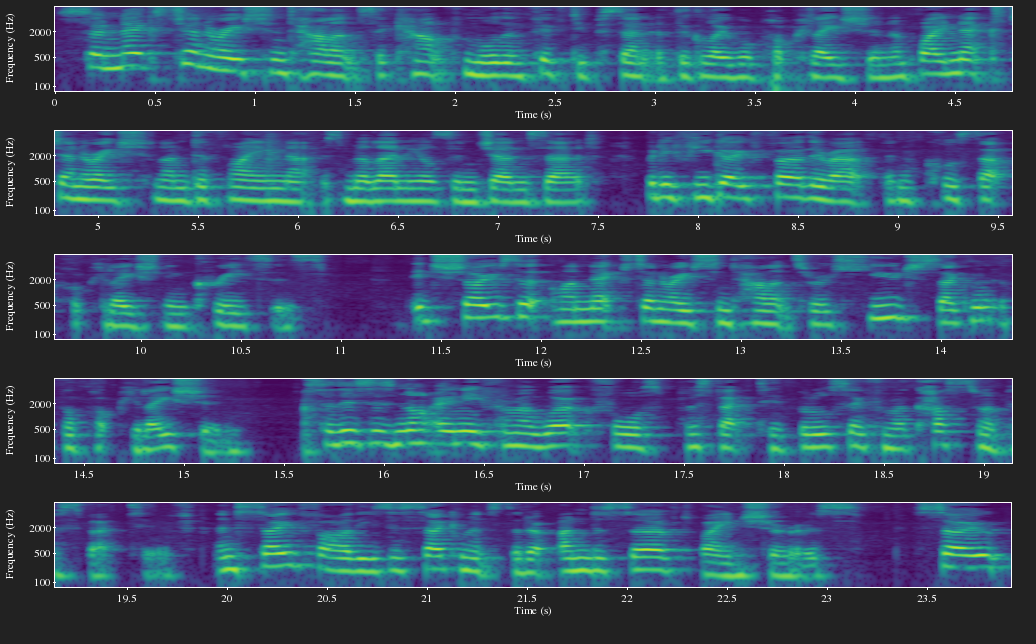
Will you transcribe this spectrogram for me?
So, next generation talents account for more than 50% of the global population. And by next generation, I'm defining that as millennials and Gen Z. But if you go further out, then of course that population increases. It shows that our next generation talents are a huge segment of the population. So this is not only from a workforce perspective, but also from a customer perspective. And so far, these are segments that are underserved by insurers. So,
